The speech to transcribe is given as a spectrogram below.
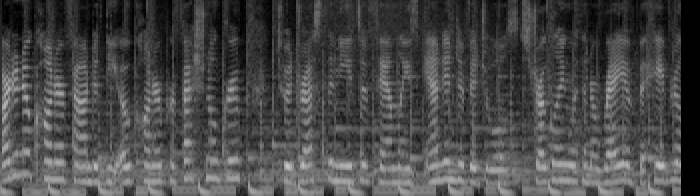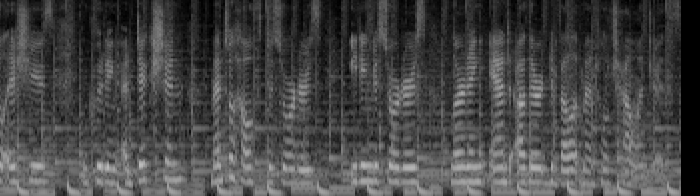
Arden O'Connor founded the O'Connor Professional Group to address the needs of families and individuals struggling with an array of behavioral issues, including addiction, mental health disorders, eating disorders, learning, and other developmental challenges.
